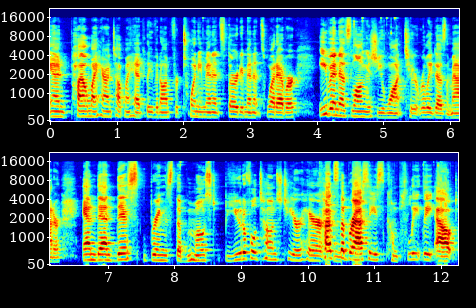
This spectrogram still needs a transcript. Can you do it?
and pile my hair on top of my head, leave it on for 20 minutes, 30 minutes, whatever, even as long as you want to. It really doesn't matter. And then this brings the most beautiful tones to your hair, cuts the brassies completely out.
